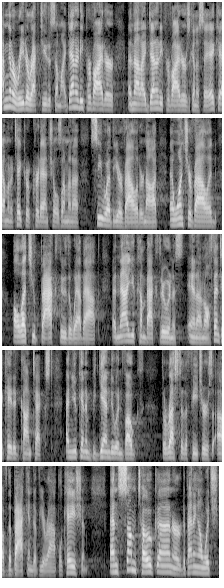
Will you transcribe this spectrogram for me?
I'm going to redirect you to some identity provider, and that identity provider is going to say, okay, I'm going to take your credentials. I'm going to see whether you're valid or not. And once you're valid, I'll let you back through the web app. And now you come back through in, a, in an authenticated context, and you can begin to invoke the rest of the features of the back end of your application and some token, or depending on which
